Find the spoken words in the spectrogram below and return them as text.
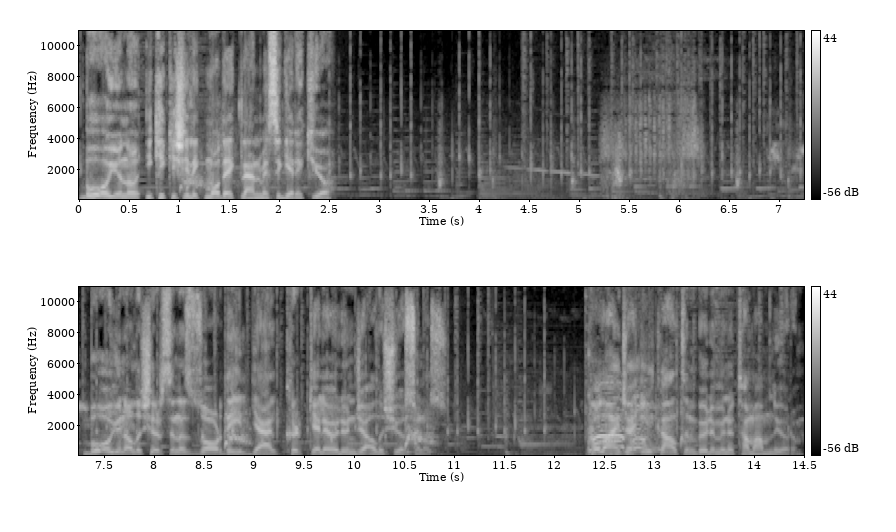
Bu oyunu iki kişilik mod eklenmesi gerekiyor. Bu oyun alışırsınız zor değil gel 40 kere ölünce alışıyorsunuz. Kolayca ilk altın bölümünü tamamlıyorum.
